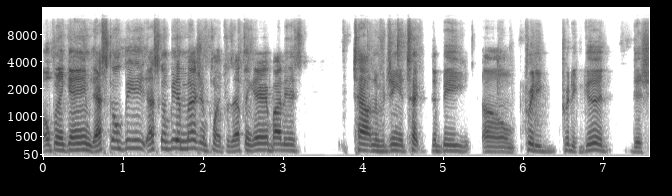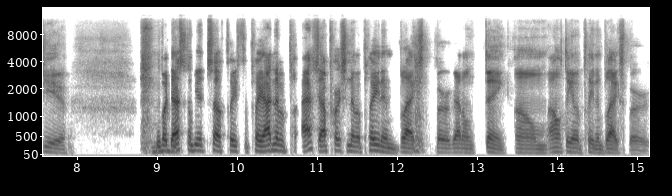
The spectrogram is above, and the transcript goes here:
opening game, that's gonna be that's gonna be a measuring point because I think everybody is touting Virginia Tech to be um, pretty pretty good this year. But that's gonna be a tough place to play. I never actually I personally never played in Blacksburg. I don't think. Um, I don't think I ever played in Blacksburg.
